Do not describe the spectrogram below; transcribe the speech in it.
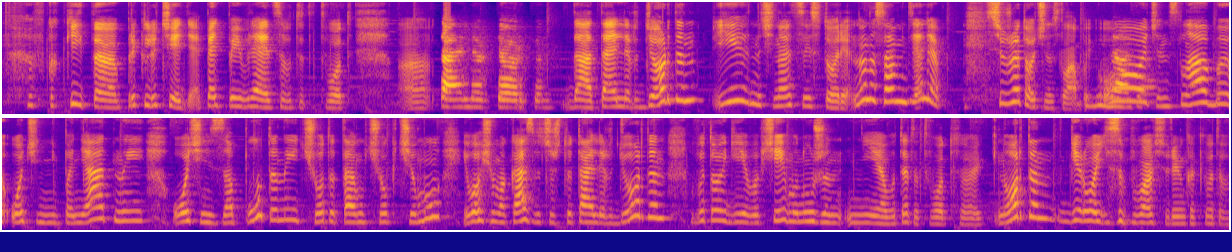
в какие-то приключения. Опять появляется вот этот вот... А, Тайлер Дёрден. Да, Тайлер Дёрден, и начинается история. Но на самом деле сюжет очень слабый. Да, очень да. слабый, очень непонятный, очень запутанный, что-то там, что к чему. И, в общем, оказывается, что Тайлер Дёрден в итоге вообще ему нужен не вот этот вот э, Нортон, герой, я забываю все время, как его-то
